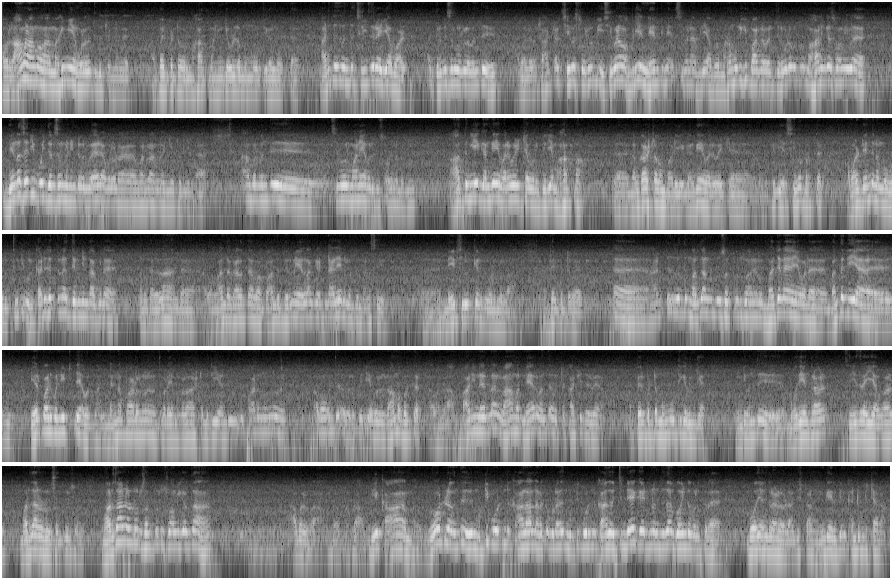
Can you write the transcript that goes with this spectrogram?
அவர் ராமநாம மகிமையை உலகத்துக்கு சொன்னவர். அப்பேற்பட்ட ஒரு மகாத்மா இங்கே உள்ள மும்மூர்த்திகள் ஒருத்தர். அடுத்தது வந்து ஸ்ரீதர ஐயாவாள் திருவிசூரில் வந்து அவர் சாட்டால் சிவஸ்வரூபி சிவனை அப்படியே நேருக்கு நேர் சிவனை அப்படியே அவர் மனமுருகி பாடுறவர். திருவிழாவூர் மகாலிங்க சுவாமியில் தினசரி போய் தரிசனம் பண்ணிட்டு வருவார். அவரோட வரலாறுல இங்கே சொல்லியிருக்கார். அவர் வந்து சிவபெருமானே அவருக்கு சோதனை பண்ணி ஆத்திலேயே கங்கையை வரவழைச்ச ஒரு பெரிய மகாத்மா கங்காஷ்டகம் பாடி கங்கையை வரவழைச்ச ஒரு பெரிய சிவபக்தர். அவள்கிட்டேருந்து நம்ம ஒரு துளி ஒரு கடுகத்தில் தெரிஞ்சுட்டா கூட நமக்கு அதெல்லாம் அந்த அவள் வாழ்ந்த காலத்தை அவள் வாழ்ந்த பெருமையெல்லாம் கேட்டாலே நமக்கு மனசு நெய் சிலுக்கிறது உடம்பெல்லாம் அப்பேற்பட்டவர். அடுத்தது வந்து மருதானு சத்குரு சுவாமி பஜனையோட பந்ததியை ஏற்பாடு பண்ணிட்டு அவர் தான் என்ன பாடணும் தொடையமங்கலம் அஷ்டபதி அது இது பாடணும்னு அவன் வந்து ஒரு பெரிய ஒரு ராம பக்தர். அவர் தான் ராமர் நேரம் வந்து அவர்கிட்ட காட்சி தருவாராம். அப்பேற்பட்ட மும்மூர்த்திகள் இங்கே. இங்கே வந்து போதேந்திராள் ஸ்ரீதர ஐயாவாள் மருதானல்லூர் சத்குரு சுவாமி. மருதானல்லூர் சத்குரு சுவாமிகள் தான் அவர் அப்படியே கா ரோட்டில் வந்து முட்டி போட்டுன்னு காலால் நடக்கக்கூடாது முட்டி போட்டுன்னு காது வச்சுட்டே கேட்டுன்னு வந்து தான் கோவிந்தபுரத்தில் போதேந்திராளோட அதிஷ்டானம் எங்கே இருக்குதுன்னு கண்டுபிடிச்சாராம்.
